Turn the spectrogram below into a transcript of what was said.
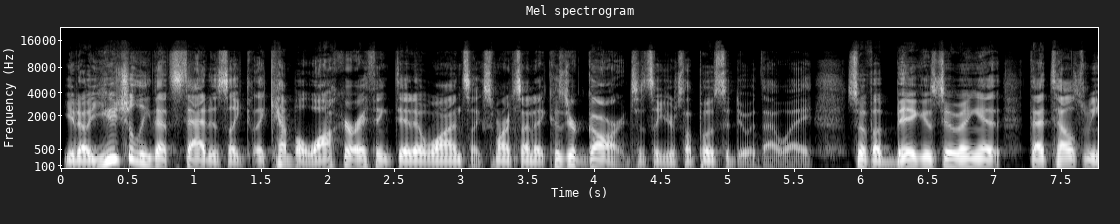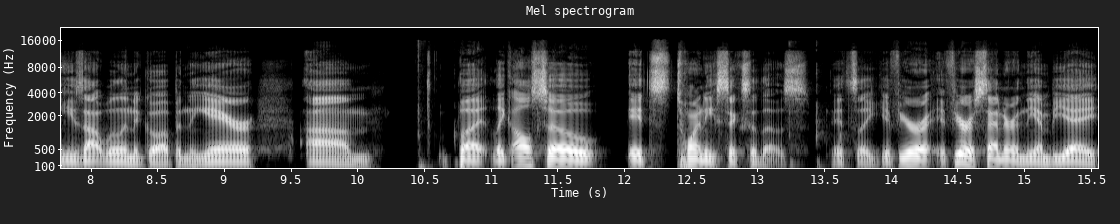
you know, usually that stat is like like Kemba Walker, I think, did it once, like Smart's on it, because you're guards. It's like you're supposed to do it that way. So if a big is doing it, that tells me he's not willing to go up in the air. Um, but like also it's 26 of those. It's like if you're if you're a center in the NBA,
